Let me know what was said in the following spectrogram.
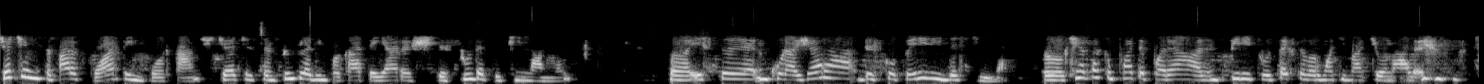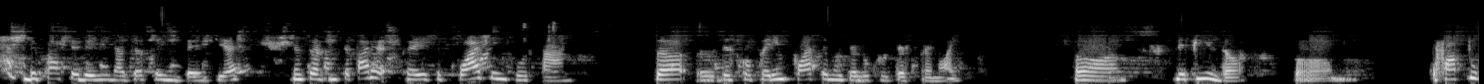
Ceea ce mi se pare foarte important și ceea ce se întâmplă, din păcate, iarăși destul de puțin la noi, uh, este încurajarea descoperirii de sine. Uh, chiar dacă poate părea în spiritul textelor motivaționale departe de mine această intenție, însă mi se pare că este foarte important să uh, descoperim foarte multe lucruri despre noi. De pildă, faptul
